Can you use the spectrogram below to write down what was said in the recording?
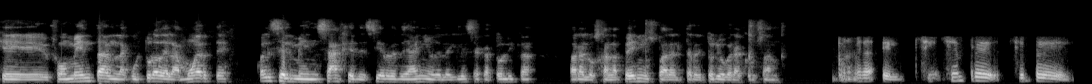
que fomentan la cultura de la muerte, ¿cuál es el mensaje de cierre de año de la Iglesia Católica para los jalapeños, para el territorio veracruzano? Bueno, mira, siempre, siempre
